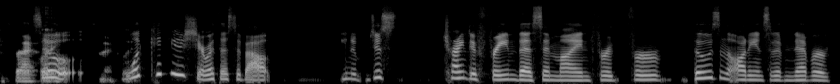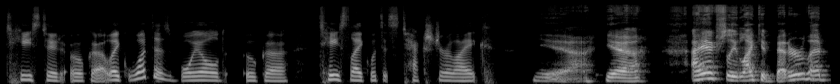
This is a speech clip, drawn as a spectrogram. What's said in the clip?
Exactly, so exactly. what could you share with us about, you know, just trying to frame this in mind for for those in the audience that have never tasted oca? Like, what does boiled oca taste like? What's its texture like? Yeah, yeah. I actually like it better that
